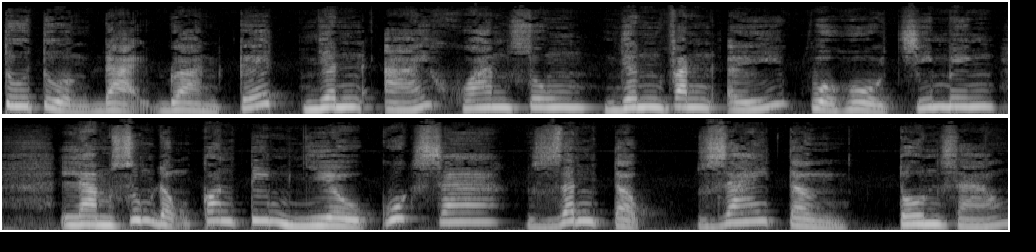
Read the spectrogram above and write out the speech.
Tư tưởng đại đoàn kết, nhân ái, khoan dung, nhân văn ấy của Hồ Chí Minh làm rung động con tim nhiều quốc gia, dân tộc, giai tầng, tôn giáo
